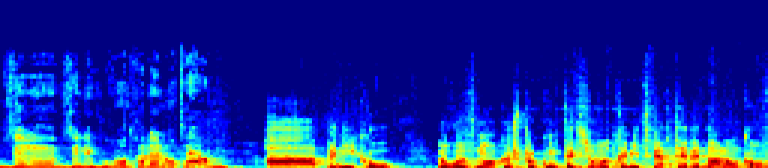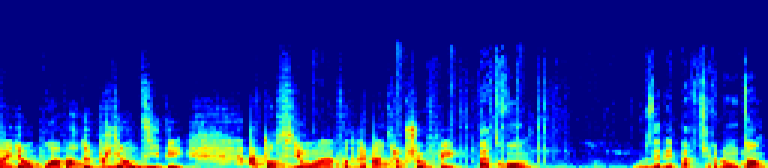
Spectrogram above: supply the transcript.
vous allez, vous allez vous rendre à la lanterne Ah, Pénico Heureusement que je peux compter sur votre hémisphère cérébral encore vaillant pour avoir de brillantes idées. Attention, hein, faudrait pas surchauffer. Patron, vous allez partir longtemps?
